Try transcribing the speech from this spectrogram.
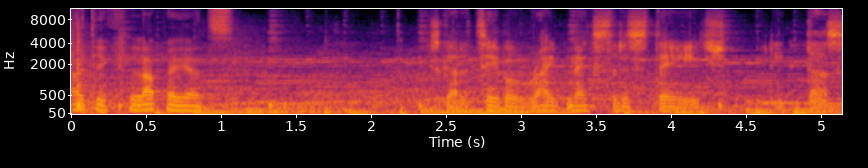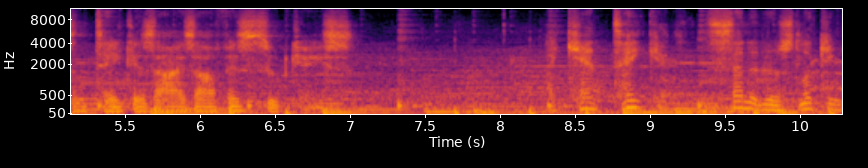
Halt die Klappe jetzt. He's got a table right next to the stage, but he doesn't take his eyes off his suitcase. I can't take it. The senator's looking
